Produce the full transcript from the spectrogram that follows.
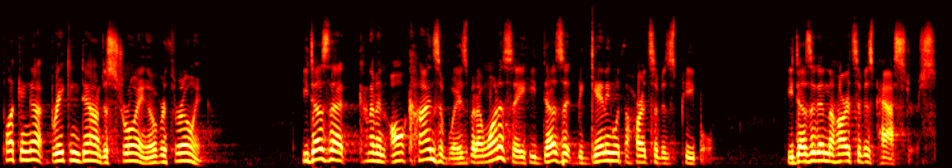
plucking up, breaking down, destroying, overthrowing. He does that kind of in all kinds of ways, but I want to say he does it beginning with the hearts of his people. He does it in the hearts of his pastors.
